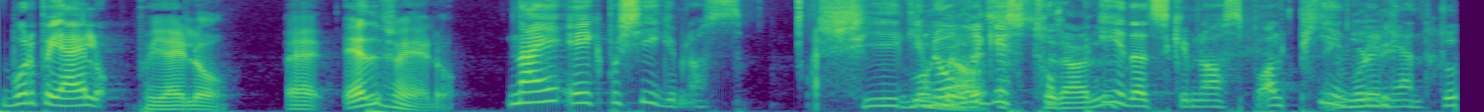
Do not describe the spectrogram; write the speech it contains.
Bodde på Geilo. på Geilo. Eh, er du fra Geilo? Nei, jeg gikk på skigymnas. Skigymnas. Norges toppidrettsgymnas på alpinlinjen. Ja,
